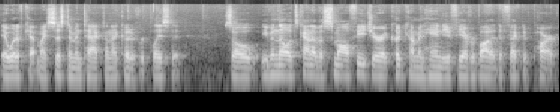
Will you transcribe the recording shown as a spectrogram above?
it would have kept my system intact and I could have replaced it. So even though it's kind of a small feature it could come in handy if you ever bought a defective part.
